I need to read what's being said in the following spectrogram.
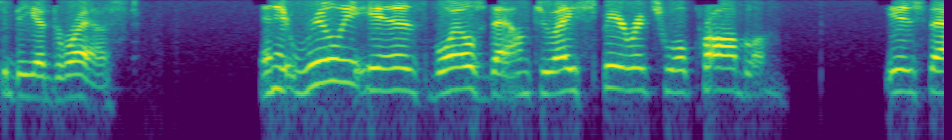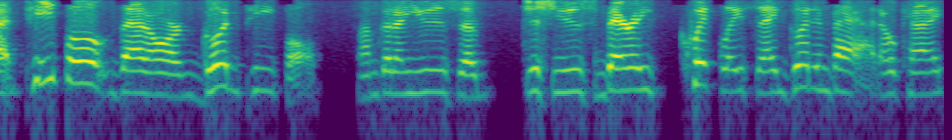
to be addressed. And it really is, boils down to a spiritual problem, is that people that are good people, I'm going to use a just use very quickly, say good and bad, okay?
